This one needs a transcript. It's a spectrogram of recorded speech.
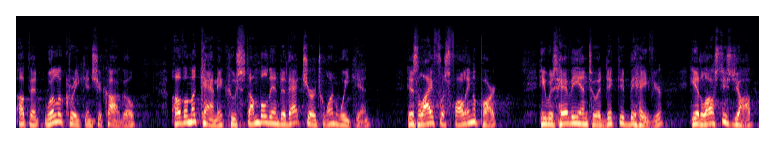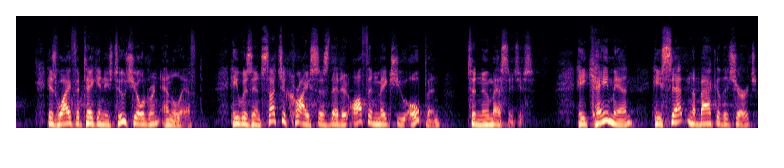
up at Willow Creek in Chicago of a mechanic who stumbled into that church one weekend. His life was falling apart. He was heavy into addictive behavior. He had lost his job. His wife had taken his two children and left. He was in such a crisis that it often makes you open to new messages. He came in he sat in the back of the church,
